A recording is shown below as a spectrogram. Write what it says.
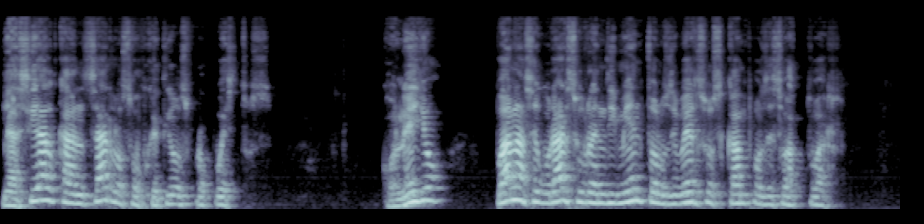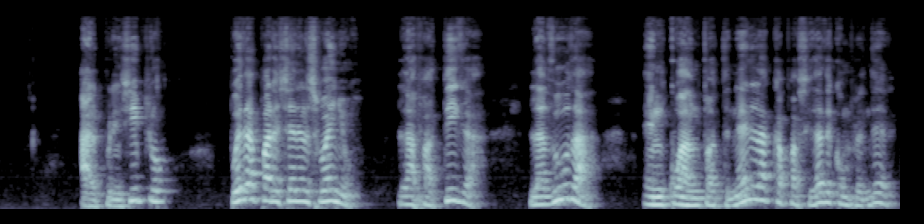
y así alcanzar los objetivos propuestos. Con ello, van a asegurar su rendimiento en los diversos campos de su actuar. Al principio, puede aparecer el sueño, la fatiga, la duda en cuanto a tener la capacidad de comprender,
